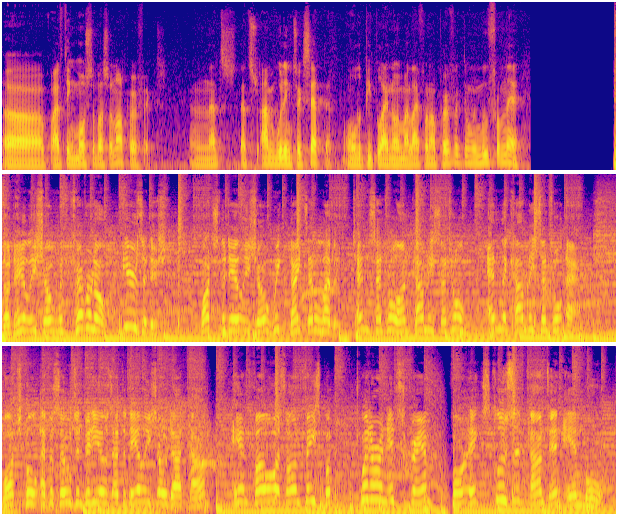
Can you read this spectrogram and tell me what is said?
Uh, I think most of us are not perfect. And that's, that's, I'm willing to accept that. All the people I know in my life are not perfect, and we move from there. The Daily Show with Trevor Noah, Ears Edition. Watch The Daily Show weeknights at 11, 10 Central on Comedy Central and the Comedy Central app. Watch full episodes and videos at thedailyshow.com and follow us on Facebook, Twitter, and Instagram for exclusive content and more.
